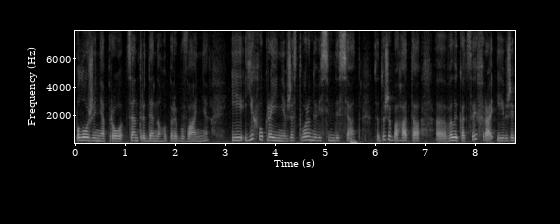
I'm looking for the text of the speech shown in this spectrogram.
положення про центри денного перебування. І їх в Україні вже створено 80. Це дуже багата, е, велика цифра, і вже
